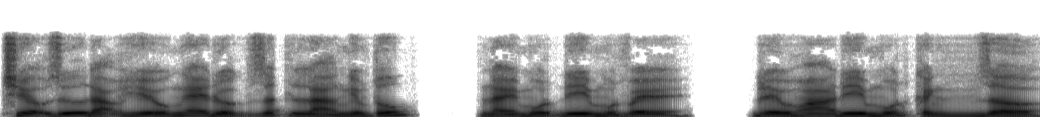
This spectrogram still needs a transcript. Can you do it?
triệu giữ đạo hiếu nghe được rất là nghiêm túc, này một đi một về, đều hoa đi một canh giờ,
